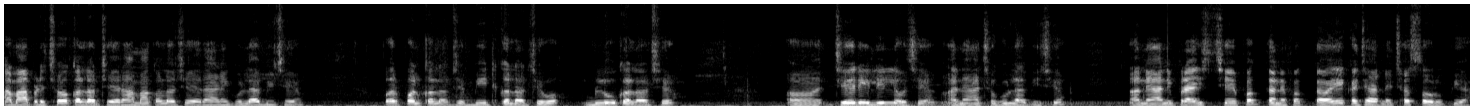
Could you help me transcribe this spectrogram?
આમાં આપણે છ કલર છે. રામા કલર છે, રાણી ગુલાબી છે, પર્પલ કલર છે, બીટ કલર જેવો બ્લુ કલર છે. ઝેરી લીલો છે અને આ છે ગુલાબી છે. અને આની પ્રાઇસ છે ફક્ત ને ફક્ત એક હજાર છસો રૂપિયા.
